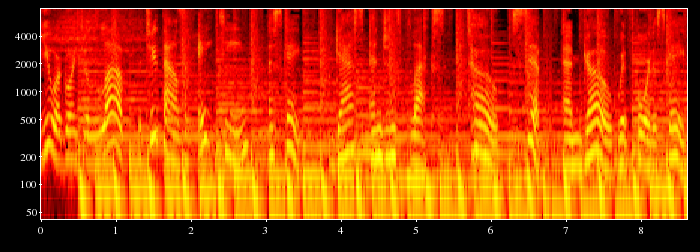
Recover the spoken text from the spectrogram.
You are going to love the 2018 Escape. Gas engines flex, tow, sip, and go with Ford Escape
